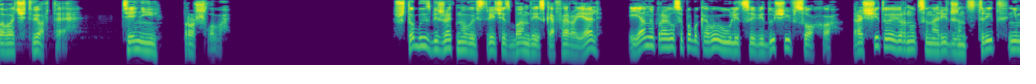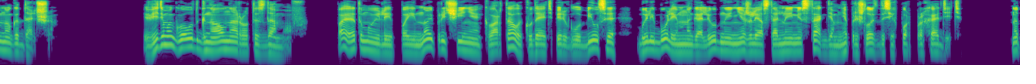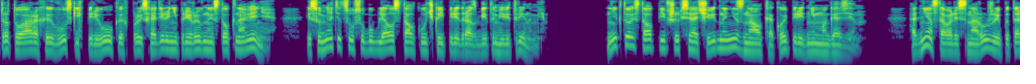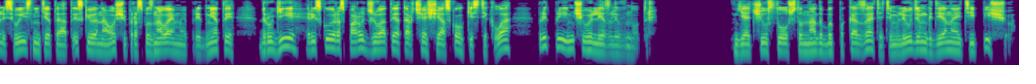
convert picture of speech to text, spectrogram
Глава четвертая. Тени прошлого. Чтобы избежать новой встречи с бандой из кафе «Рояль», я направился по боковой улице, ведущей в Сохо, рассчитывая вернуться на Риджент-стрит немного дальше. Видимо, голод гнал народ из домов. Поэтому или по иной причине кварталы, куда я теперь углубился, были более многолюдные, нежели остальные места, где мне пришлось до сих пор проходить. На тротуарах и в узких переулках происходили непрерывные столкновения, и сумятица усугублялась толкучкой перед разбитыми витринами. Никто из толпившихся, очевидно, не знал, какой перед ним магазин. Одни оставались снаружи и пытались выяснить это, отыскивая на ощупь распознаваемые предметы, другие, рискуя распороть животы о торчащие осколки стекла, предприимчиво лезли внутрь. Я чувствовал, что надо бы показать этим людям, где найти пищу.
